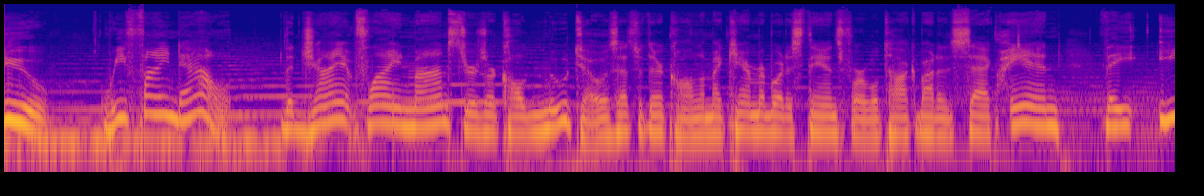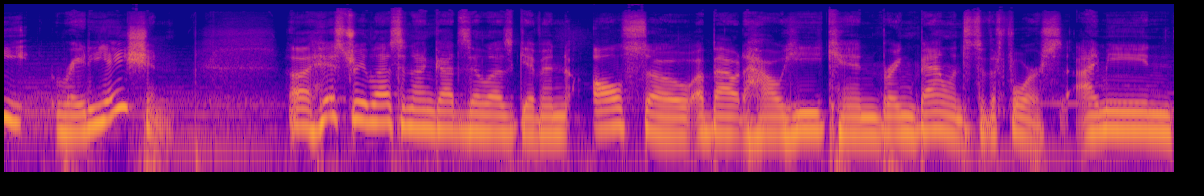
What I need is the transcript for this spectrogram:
two. We find out the giant flying monsters are called mutos. That's what they're calling them. I can't remember what it stands for. We'll talk about it in a sec. And they eat radiation. A history lesson on Godzilla is given also about how he can bring balance to the force. I mean,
